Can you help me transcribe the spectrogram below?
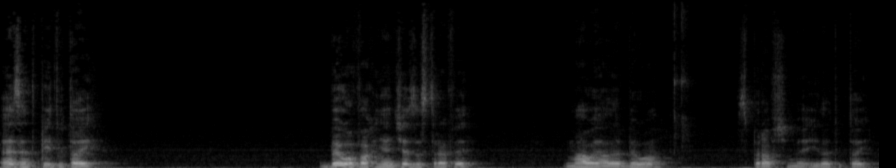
S&P tutaj było wahnięcie ze strefy. Małe, ale było. Sprawdźmy ile tutaj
